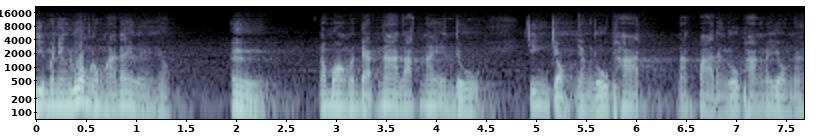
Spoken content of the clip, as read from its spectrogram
ดีๆ มันยังร่วงลงมาได้เลยโยมเออ เรามองมันแบบน่ารักน่าเอ็นดู จิ้งจกยังรู้พลาด นักป่ายังรู้พังนะโยมนะ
